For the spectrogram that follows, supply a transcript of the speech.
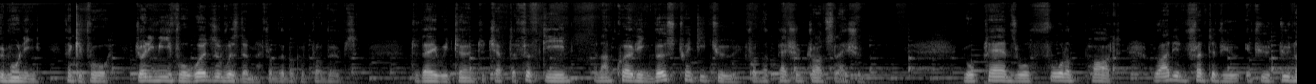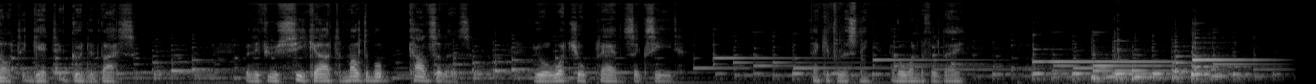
Good morning. Thank you for joining me for Words of Wisdom from the book of Proverbs. Today we turn to chapter 15, and I'm quoting verse 22 from the Passion Translation. Your plans will fall apart right in front of you if you do not get good advice. But if you seek out multiple counselors, you will watch your plans succeed. Thank you for listening. Have a wonderful day.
